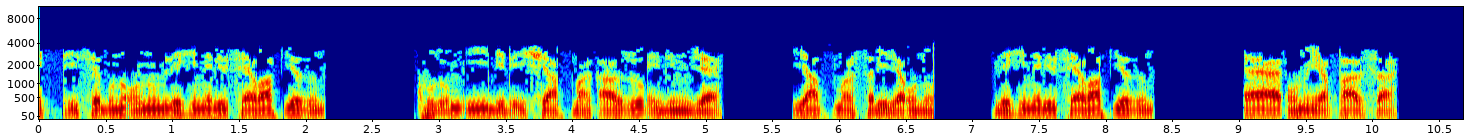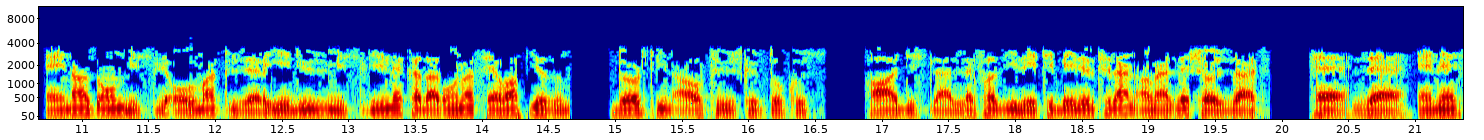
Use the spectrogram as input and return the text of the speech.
ettiyse bunu onun lehine bir sevap yazın. Kulum iyi bir iş yapmak arzu edince, yapmasa bile onu, lehine bir sevap yazın. Eğer onu yaparsa, en az 10 misli olmak üzere 700 misliğine kadar ona sevap yazın. 4649 Hadislerle fazileti belirtilen amel ve sözler. H.Z. Enes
